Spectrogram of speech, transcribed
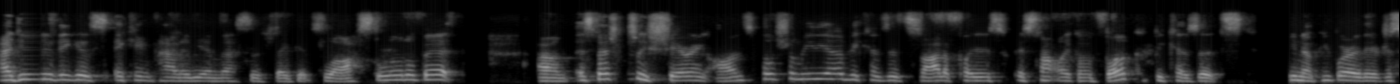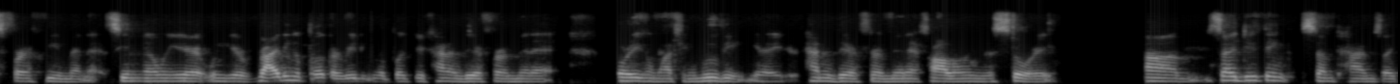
I do think it's it can kind of be a message that gets lost a little bit um, especially sharing on social media because it's not a place it's not like a book because it's you know people are there just for a few minutes you know when you're when you're writing a book or reading a book you're kind of there for a minute or even watching a movie you know you're kind of there for a minute following the story. Um, so i do think sometimes like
